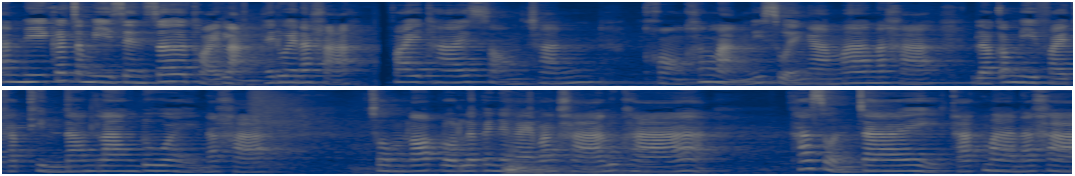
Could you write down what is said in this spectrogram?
คันนี้ก็จะมีเซ็นเซอร์ถอยหลังให้ด้วยนะคะ ไฟท้าย 2 ชั้นของข้างหลังนี่สวยงามมากนะคะ แล้วก็มีไฟทับทิมด้านล่างด้วยนะคะ ชมรอบรถแล้วเป็นยังไงบ้างคะลูกค้า ถ้าสนใจทักมานะคะ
